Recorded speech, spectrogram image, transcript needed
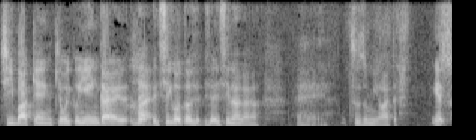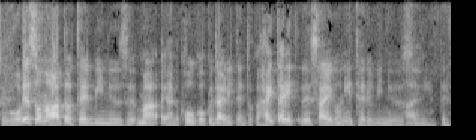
千葉県教育委員会はい。で仕事ししながら、えー、鼓を当てすごい。でその後テレビニュース、まあ、あの広告代理店とか入ったりで最後にテレビニュースに行って、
